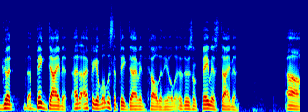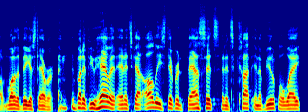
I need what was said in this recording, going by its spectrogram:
good, a big diamond. I, I forget what was the big diamond called in the old. There's a famous diamond, uh, one of the biggest ever. but if you have it and it's got all these different facets and it's cut in a beautiful way,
